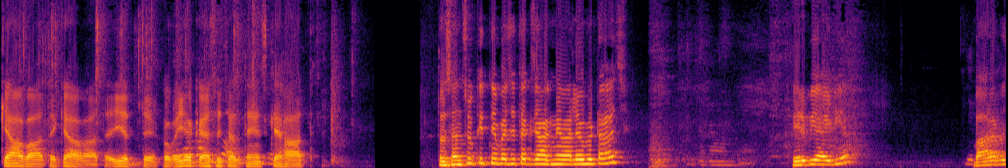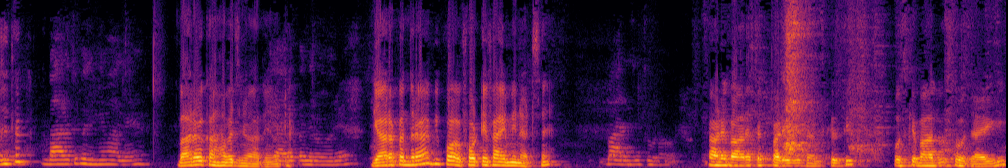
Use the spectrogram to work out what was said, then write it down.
क्या बात है क्या बात है। ये देखो भैया कैसे चलते हैं इसके हाथ। तो संसु कितने बजे तक जागने वाले हो बेटा आज? फिर भी आइडिया बारह बजे तक? बारह तो बजने वाले हैं। बारह कहाँ बजने वाले हैं ग्यारह पंद्रह अभी फोर्टी फाइव मिनट्स हैं। बारह से थोड़ा साढ़े बारह तक पढ़ेगी संस्कृति उसके बाद वो सो जाएगी।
